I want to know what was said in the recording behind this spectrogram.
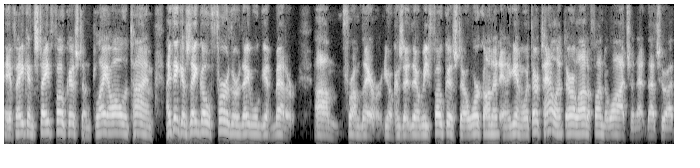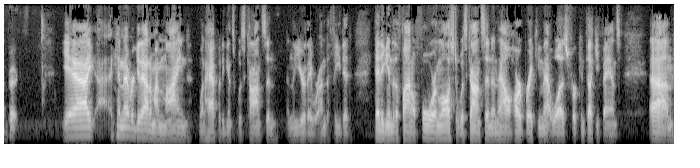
If they can stay focused and play all the time, I think as they go further, they will get better um, from there. You know, because they, they'll be focused, they'll work on it, and again, with their talent, they're a lot of fun to watch, and that, that's who I'd pick. Yeah, I, I can never get out of my mind what happened against Wisconsin in the year they were undefeated, heading into the Final Four and lost to Wisconsin, and how heartbreaking that was for Kentucky fans. Um,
